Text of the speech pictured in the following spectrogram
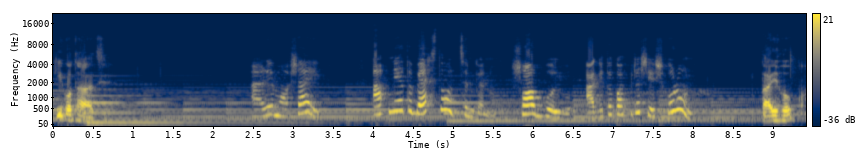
কি কথা আছে? আরে মশাই আপনি এত ব্যস্ত হচ্ছেন কেন? সব বলব। আগে তো কফিটা শেষ করুন। তাই হোক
